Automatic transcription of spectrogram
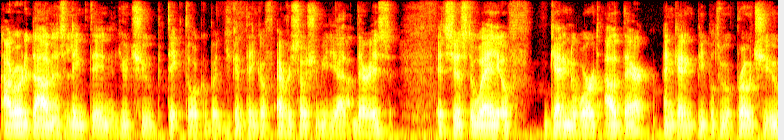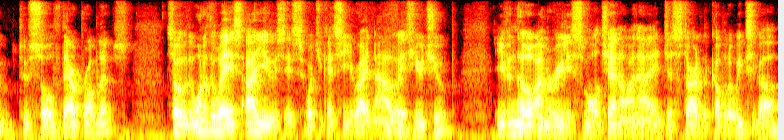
I wrote it down as LinkedIn, YouTube, TikTok, but you can think of every social media there is. It's just a way of getting the word out there and getting people to approach you to solve their problems. So the, one of the ways I use is what you can see right now is YouTube. Even though I'm a really small channel and I just started a couple of weeks ago,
